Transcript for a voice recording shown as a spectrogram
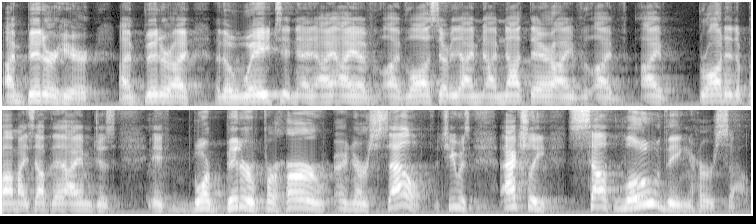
I'm bitter here. I'm bitter. I, the weight, and, and I, I, have, I've lost everything. I'm, I'm not there. I've, I've, I've brought it upon myself that I am just it's more bitter for her and herself. She was actually self loathing herself.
